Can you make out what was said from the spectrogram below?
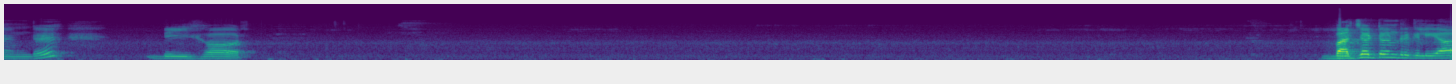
அண்டு பீகார் பட்ஜெட்டுன்னு இருக்கு இல்லையா?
